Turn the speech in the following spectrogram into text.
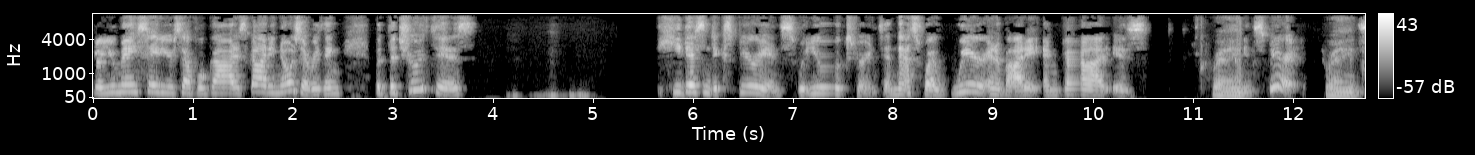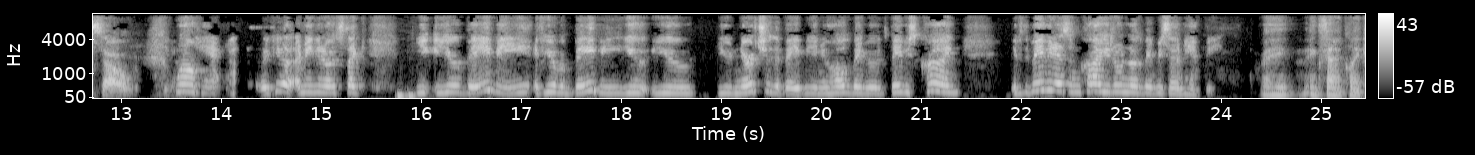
you, you may say to yourself, "Well, God is God; He knows everything," but the truth is, He doesn't experience what you experience, and that's why we're in a body and God is right in spirit. Right. So, you know, well, can't possibly feel it. I mean, you know, it's like your baby. If you have a baby, you you you nurture the baby and you hold the baby, but the baby's crying. If the baby doesn't cry, you don't know the baby's unhappy. Right, exactly.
